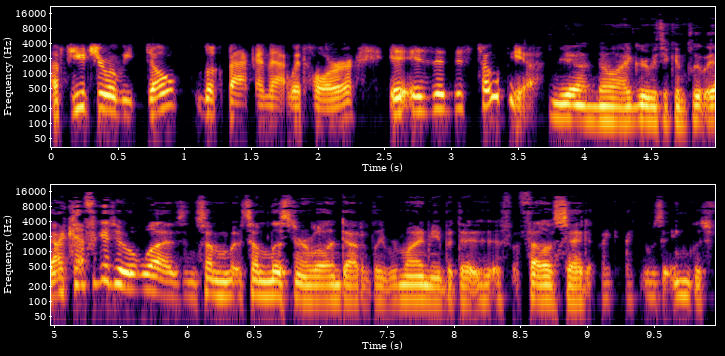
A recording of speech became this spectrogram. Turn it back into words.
A future where we don't look back on that with horror is a dystopia. Yeah, no, I agree with you completely. I can't forget who it was, and some some listener will undoubtedly remind me. But the a fellow said it was English.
